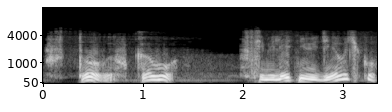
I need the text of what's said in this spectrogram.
Что вы, в кого? В семилетнюю девочку?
